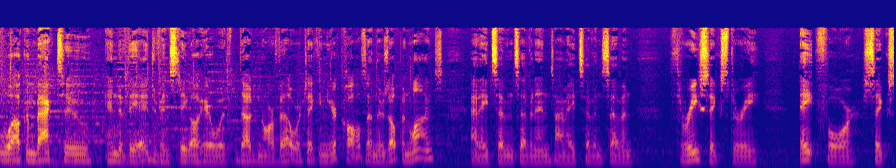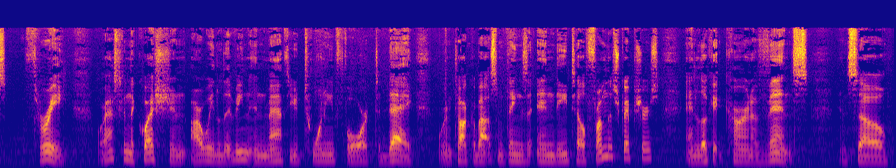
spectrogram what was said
Welcome back to End of the Age. Vince Stegall here with Doug Norvell. We're taking your calls, and there's open lines at 877 End Time 877 363 8463. We're asking the question Are we living in Matthew 24 today? We're going to talk about some things in detail from the scriptures and look at current events. And so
